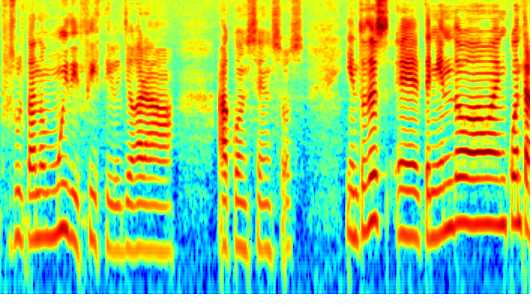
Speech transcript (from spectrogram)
resultando muy difícil llegar a consensos. Y entonces, eh, teniendo en cuenta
